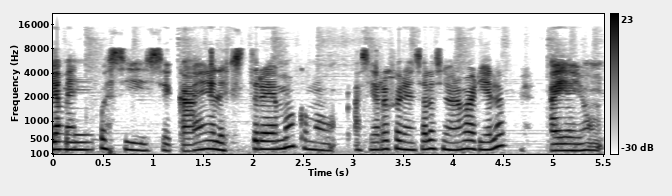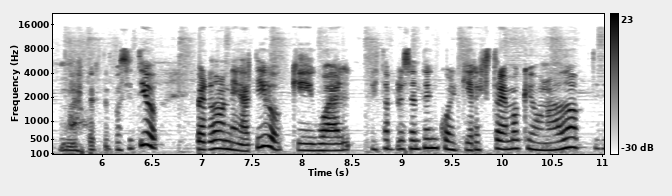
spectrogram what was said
Obviamente, pues si se cae en el extremo, como hacía referencia a la señora Mariela, pues, ahí hay un, aspecto positivo, perdón, negativo, que igual está presente en cualquier extremo que uno adopte.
